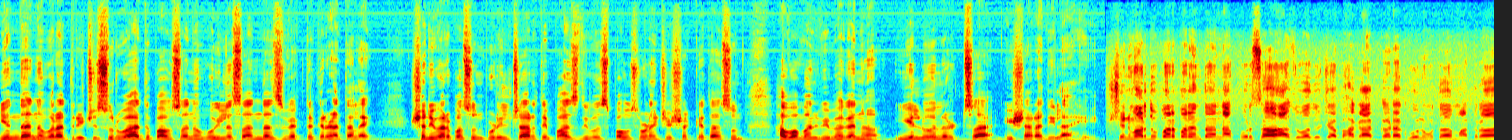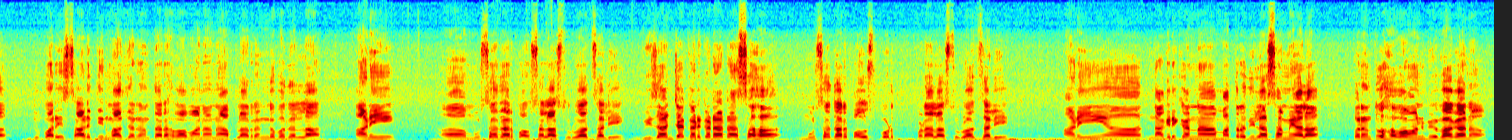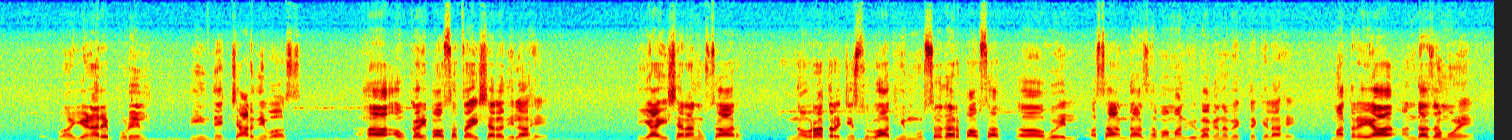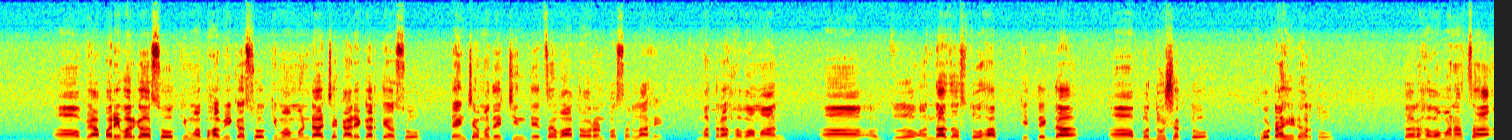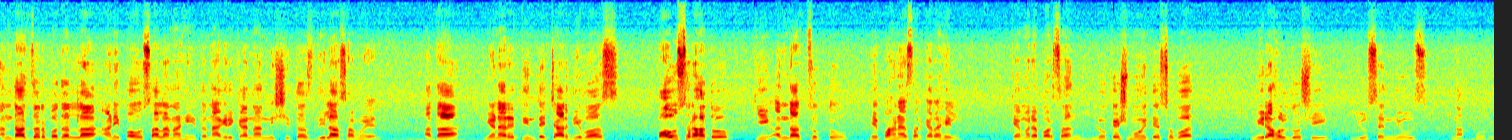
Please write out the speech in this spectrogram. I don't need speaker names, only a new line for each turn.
यंदा नवरात्रीची सुरुवात पावसानं होईल असा अंदाज व्यक्त करण्यात आलाय. शनिवारपासून पुढील चार ते पाच दिवस पाऊस होण्याची शक्यता असून हवामान विभागानं येलो अलर्टचा इशारा दिला आहे.
शनिवार दुपारपर्यंत नागपूरसह आजूबाजूच्या भागात कडक होऊन होतं. मात्र दुपारी साडेतीन वाजल्यानंतर हवामानानं आपला रंग बदलला आणि मुसळधार पावसाला सुरुवात झाली. विजांच्या कडकडाटासह मुसळधार पाऊस पड पडायला सुरुवात झाली आणि नागरिकांना मात्र दिलासा मिळाला. परंतु हवामान विभागानं येणारे पुढील तीन ते चार दिवस हा अवकाळी पावसाचा इशारा दिला आहे. या इशारानुसार नवरात्राची सुरुवात ही मुसळधार पावसात होईल असा अंदाज हवामान विभागानं व्यक्त केला आहे. मात्र या अंदाजामुळे व्यापारी वर्ग असो किंवा भाविक असो किंवा मंडळाचे कार्यकर्ते असो त्यांच्यामध्ये चिंतेचं वातावरण पसरलं आहे. मात्र हवामान जो अंदाज असतो हा कित्येकदा बदलू शकतो खोटाही ठरतो. तर हवामानाचा अंदाज जर बदलला आणि पाऊस आला नाही तर नागरिकांना निश्चितच दिलासा मिळेल. आता येणारे तीन ते चार दिवस पाऊस राहतो की अंदाज चुकतो हे पाहण्यासारखं राहील. कॅमेरा पर्सन लोकेश मोहितेसोबत मी राहुल जोशी युसेन न्यूज नागपूर.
